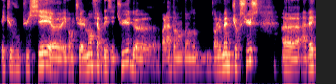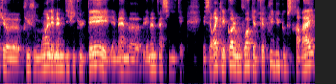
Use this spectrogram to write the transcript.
et que vous puissiez euh, éventuellement faire des études euh, voilà, dans, dans, dans, le même cursus euh, avec plus ou moins les mêmes difficultés et les mêmes, les mêmes facilités. Et c'est vrai que l'école, on voit qu'elle fait plus du tout ce travail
